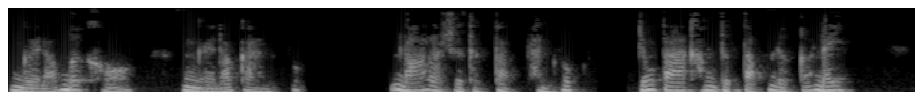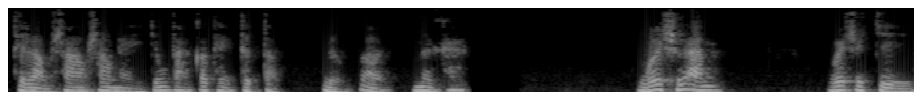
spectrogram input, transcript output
Người đó bớt khổ người đó có hạnh phúc. Đó là sự thực tập hạnh phúc. Chúng ta không thực tập được ở đây thì làm sao sau này chúng ta có thể thực tập được ở nơi khác? Với sư anh với sư chị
